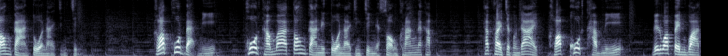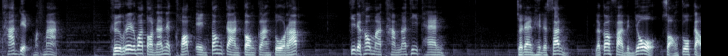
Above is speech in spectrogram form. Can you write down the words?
ต้องการตัวนายจริง ๆ ครอปพูดแบบนี้พูดคำว่าต้องการในตัวนายจริงๆเนี่ยสองครั้งนะครับ ถ้าใครจำกันได้คลอปพูดคำนี้ เรียกว่าเป็นวาทะเด็ดมากๆ คือเรียกว่าตอนนั้นเนี่ยคลอปเองต้องการกองกลางตัวรับ ที่จะเข้ามาทำหน้าที่แทนจอแดนเฮนเดอร์สันแล้วก็ฟาเบนโยสองตัวเก่า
